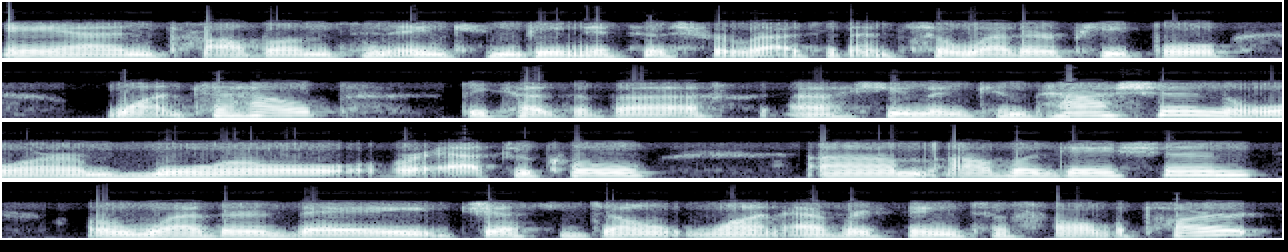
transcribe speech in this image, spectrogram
and problems and inconveniences for residents. So whether people want to help because of a, a human compassion or moral or ethical um, obligation, or whether they just don't want everything to fall apart,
